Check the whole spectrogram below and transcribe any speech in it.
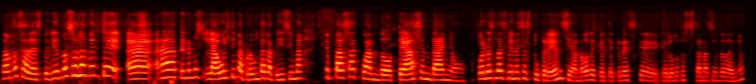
Vamos a despedirnos. Solamente ah, ah, tenemos la última pregunta rapidísima. ¿Qué pasa cuando te hacen daño? Bueno, es más bien esa es tu creencia, ¿no? De que te crees que, que los otros están haciendo daño.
